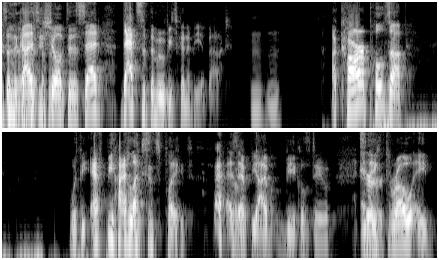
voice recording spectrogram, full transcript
So the guys who show up to the set, that's what the movie's going to be about. Mm-hmm. A car pulls up with the FBI license plate, as Oh. FBI vehicles do, and they throw a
